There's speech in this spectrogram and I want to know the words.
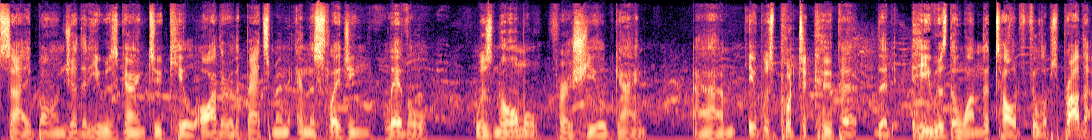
say Bollinger that he was going to kill either of the batsmen, and the sledging level was normal for a Shield game. Um, it was put to Cooper that he was the one that told Phillips' brother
